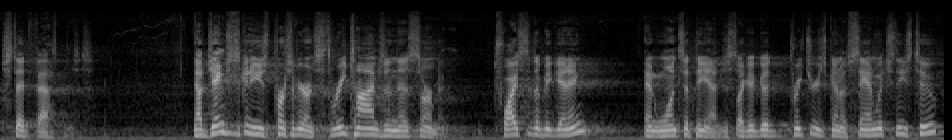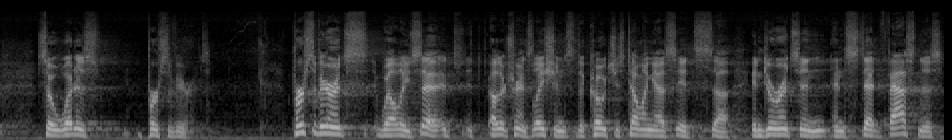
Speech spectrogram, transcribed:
steadfastness. Now, James is going to use perseverance three times in this sermon twice at the beginning and once at the end. Just like a good preacher, he's going to sandwich these two. So, what is perseverance? Perseverance, well, he said, it's, it's other translations, the coach is telling us it's uh, endurance and, and steadfastness,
